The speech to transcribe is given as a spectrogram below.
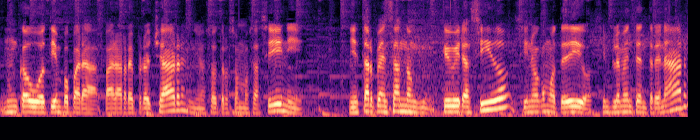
nunca hubo tiempo para, para reprochar, ni nosotros somos así, ni, ni estar pensando en qué hubiera sido, sino como te digo, simplemente entrenar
